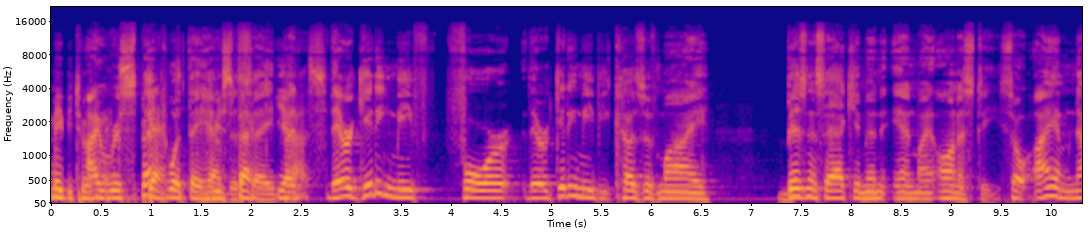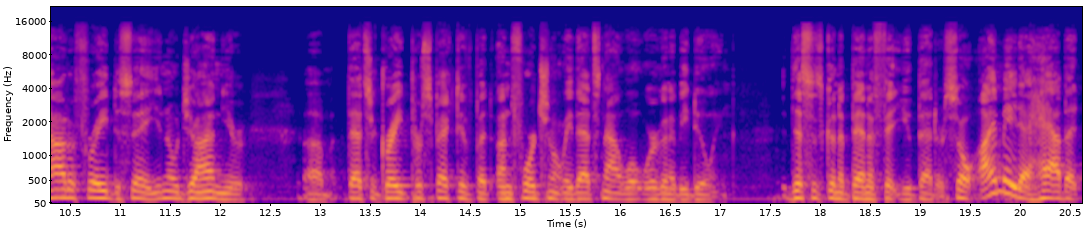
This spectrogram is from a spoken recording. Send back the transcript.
Maybe to. I respect what they have Respect, to say, Yes, but they're getting me for they're getting me because of my business acumen and my honesty. So I am not afraid to say, you know, John, you're um, that's a great perspective, but unfortunately, that's not what we're going to be doing. This is going to benefit you better. So I made a habit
